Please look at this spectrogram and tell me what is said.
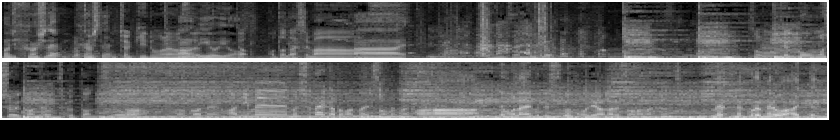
おじ聞かして聞かして。ちょっと聞いてもらえます？うんいいよいいよ。音出しまはーい。す。全然。そう、結構面白い感じの作ったんですよ。なんかね、アニメの主題歌とかになりそうな感じ。あでもライブですごい盛り上がれそうな感じなんですよ。めめこれメロは入ってんの？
